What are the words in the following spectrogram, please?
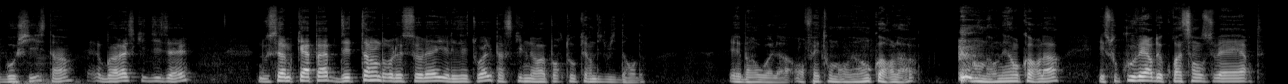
gauchiste. Hein. Voilà ce qu'il disait. Nous sommes capables d'éteindre le soleil et les étoiles parce qu'ils ne rapportent aucun dividende. Et eh ben voilà, en fait, on en est encore là. on en est encore là. Et sous couvert de croissance verte,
